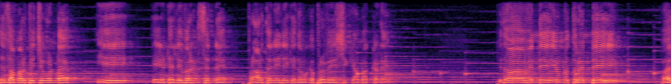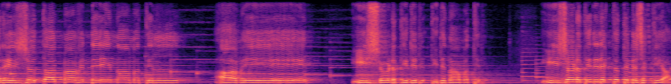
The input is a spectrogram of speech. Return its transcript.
ഇത് സമർപ്പിച്ചുകൊണ്ട് ഈ ഡെലിവറൻസിന്റെ പ്രാർത്ഥനയിലേക്ക് നമുക്ക് പ്രവേശിക്കാം മക്കളെ. പിതാവിന്റെയും പുത്രന്റെയും പരിശുദ്ധാത്മാവിന്റെയും നാമത്തിൽ. ആമേൻ. ഈശോയുടെ തിരു തിരുനാമത്തിൽ. ഈശോയുടെ തിരുരക്തത്തിന്റെ ശക്തിയാൽ.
